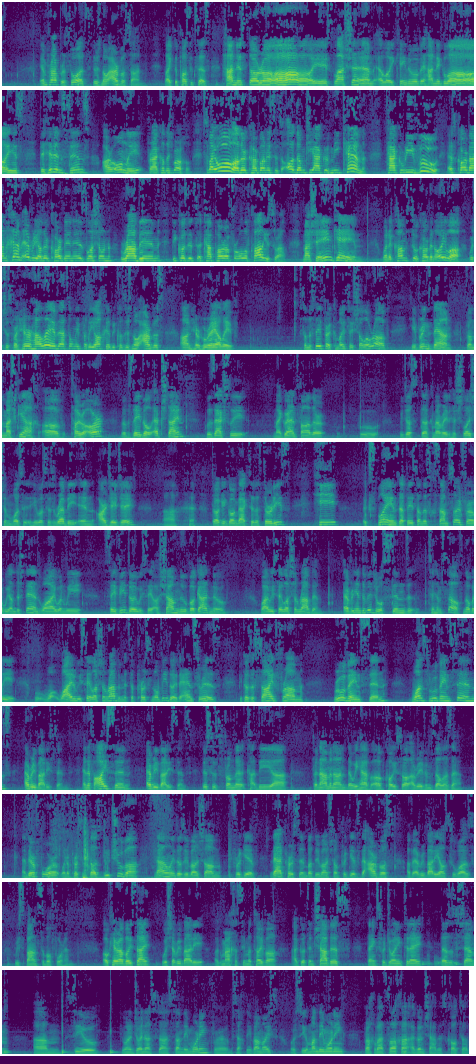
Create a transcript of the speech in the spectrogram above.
Improper thoughts. There's no arvasan. Like the pasuk says, Hanistarais lashem Eloikeinu ve'haniglois. The hidden sins are only for HaKadosh Baruch Hu. So by all other karbanis, it's Adam Kiyakriv Mikem, Takrivu, as Karban Chem, every other karban is Lashon Rabim, because it's a kapara for all of Klal Yisrael. Mashein came. When it comes to a karban oila, which is for Hir Halev, that's only for the Yachid, because there's no Arvis on Hir Hure Halev. So in the Sefer Kamoise Shalorav, he brings down from the Mashgiach of Torah Or, Rav Zedel Epstein, who is actually my grandfather, who we just uh, commemorated his shloshim. Was he was his rebbe in RJJ, uh, talking going back to the 30s, he explains that based on this Chassam Sofer, we understand why when we say Vidoy, we say Ashamnu Bagadnu. Why do we say Lashon Rabim? Every individual sinned to himself. Nobody, why do we say Lashon Rabim? It's a personal Vidoy. The answer is because aside from Ruvain's sin, once Ruvain sins, everybody sinned. And if I sin, everybody sins. This is from the the uh, phenomenon that we have of Kol Yisrael Arevim Zelazah. And therefore, when a person does do tshuva, not only does Rebbe Shalom forgive that person, but the Rebbe forgives the arvos of everybody else who was responsible for him. Okay, Rabbi Isai, wish everybody a Chasima Toiva, a Guten Shabbos. Thanks for joining today. Bezos Hashem, um, see you if you want to join us uh, Sunday morning for Masech Vamos, or see you Monday morning. Bracha Batzlacha, Agun Shabbos, Kol Tov.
